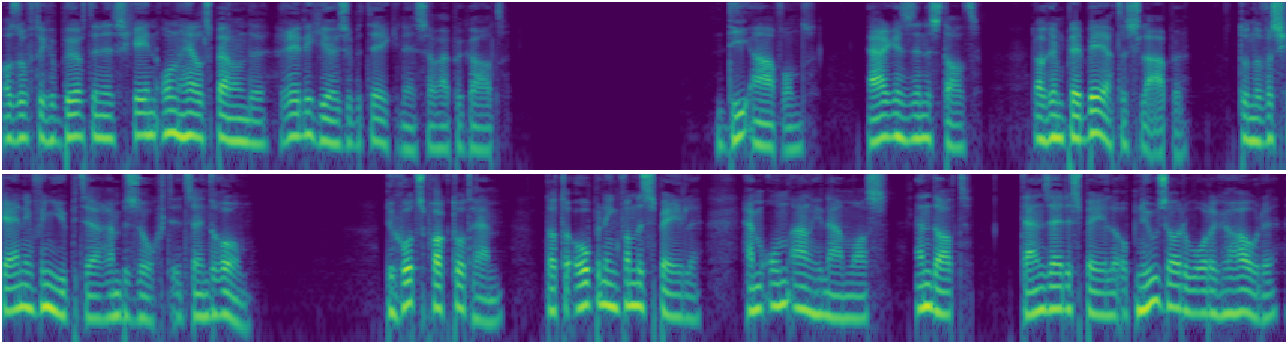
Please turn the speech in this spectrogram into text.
alsof de gebeurtenis geen onheilspellende religieuze betekenis zou hebben gehad. Die avond, ergens in de stad, lag een plebeer te slapen, toen de verschijning van Jupiter hem bezocht in zijn droom. De god sprak tot hem dat de opening van de spelen hem onaangenaam was en dat, tenzij de spelen opnieuw zouden worden gehouden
